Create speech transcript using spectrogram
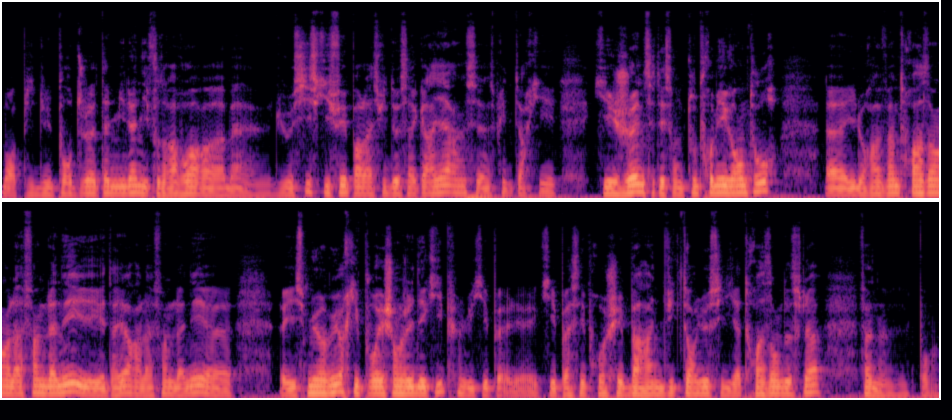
Bon, puis pour Jonathan Milan, il faudra voir euh, bah, lui aussi ce qu'il fait par la suite de sa carrière. hein. C'est un sprinter qui est jeune, c'était son tout premier grand tour. Euh, il aura 23 ans à la fin de l'année, et d'ailleurs, à la fin de l'année, euh, il se murmure qu'il pourrait changer d'équipe. Lui qui est, pa- qui est passé pro chez Bahrain Victorious il y a 3 ans de cela. Enfin, euh, pour,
